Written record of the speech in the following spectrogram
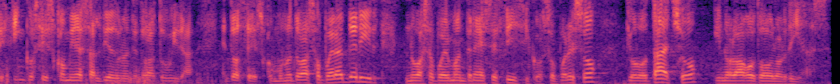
de 5 o 6 comidas al día durante toda tu vida. Entonces, como no te vas a poder adherir, no vas a poder mantener ese físico. So, por eso yo lo tacho y no lo hago todos los días.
